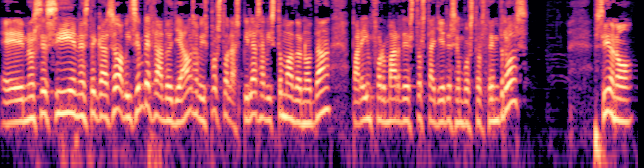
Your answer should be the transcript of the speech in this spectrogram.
eh, no sé si en este caso habéis empezado ya, os habéis puesto las pilas, habéis tomado nota para informar de estos talleres en vuestros centros. ¿Sí o no?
